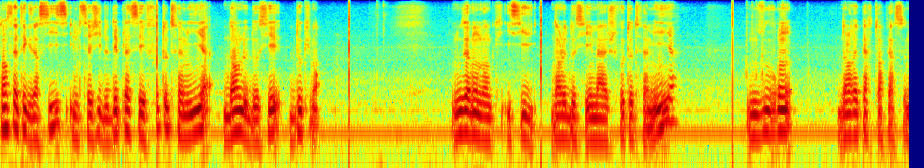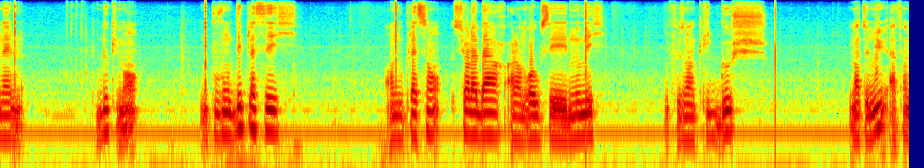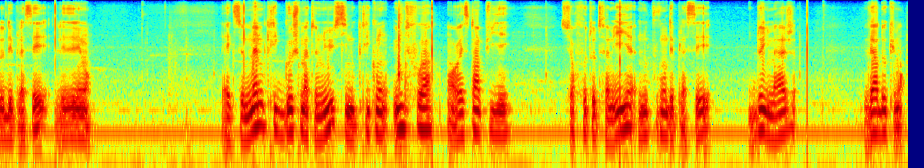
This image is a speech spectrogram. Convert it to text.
Dans cet exercice, il s'agit de déplacer photo de famille dans le dossier document. Nous avons donc ici dans le dossier image photo de famille. Nous ouvrons dans le répertoire personnel document. Nous pouvons déplacer en nous plaçant sur la barre à l'endroit où c'est nommé. Nous faisons un clic gauche maintenu afin de déplacer les éléments. Avec ce même clic gauche maintenu, si nous cliquons une fois en restant appuyé sur photo de famille, nous pouvons déplacer deux images vers document.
